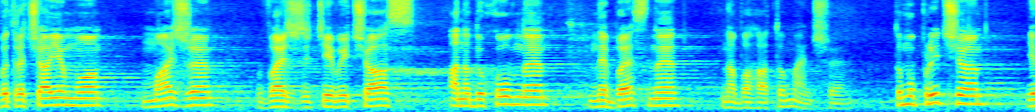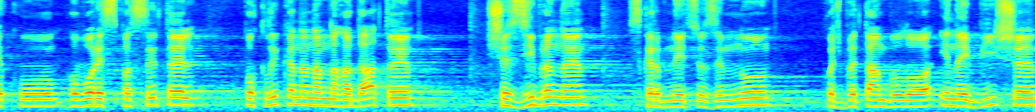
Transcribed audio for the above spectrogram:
витрачаємо майже весь життєвий час, а на духовне, небесне набагато менше. Тому притча, яку говорить Спаситель, покликана нам нагадати, що зібране в скарбницю земну, хоч би там було і найбільше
